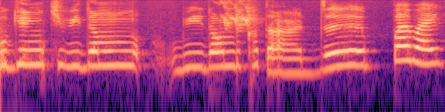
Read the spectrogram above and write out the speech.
bugünkü videom, videom bu kadardı. Bay bay.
